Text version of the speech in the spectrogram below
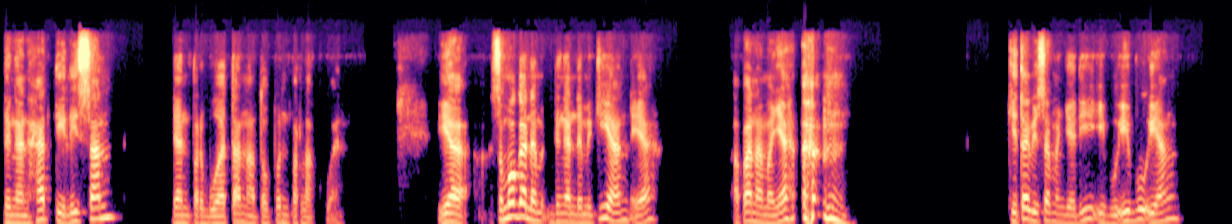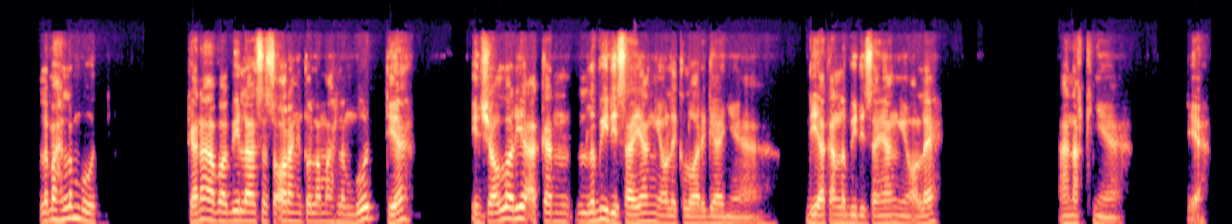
dengan hati, lisan dan perbuatan ataupun perlakuan. Ya, semoga dengan demikian ya, apa namanya? kita bisa menjadi ibu-ibu yang lemah lembut. Karena apabila seseorang itu lemah lembut, ya, insya Allah dia akan lebih disayangi oleh keluarganya. Dia akan lebih disayangi oleh anaknya ya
